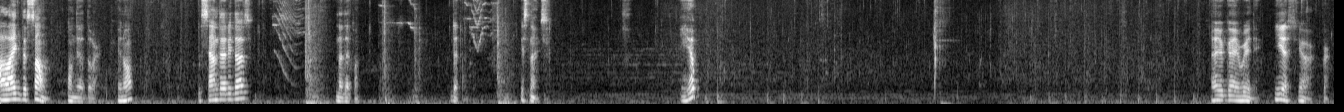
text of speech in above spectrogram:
I like the sound on that door, you know? The sound that it does. Not that one. That one. It's nice. Yep. Are you guys ready? Yes, you are. Perfect.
